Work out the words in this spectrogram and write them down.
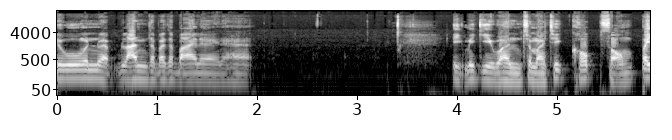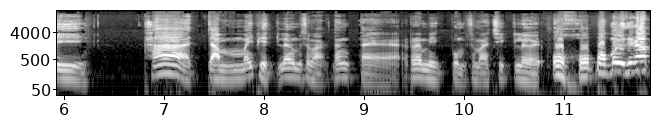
ดูมันแบบรันสบายๆเลยนะฮะ อีกไม่กี่วันสมาชิกครบ 2 ปี ถ้าจำไม่ผิดเริ่มสมัครตั้งแต่เริ่มมีปุ่มสมาชิกเลย โอ้โหปรบมือสิครับ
